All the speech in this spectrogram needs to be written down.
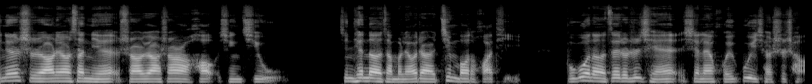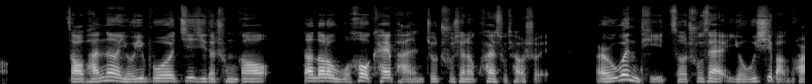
今天是二零二三年十二月二十二号，星期五。今天呢，咱们聊点劲爆的话题。不过呢，在这之前，先来回顾一下市场。早盘呢，有一波积极的冲高，但到了午后开盘就出现了快速跳水，而问题则出在游戏板块。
